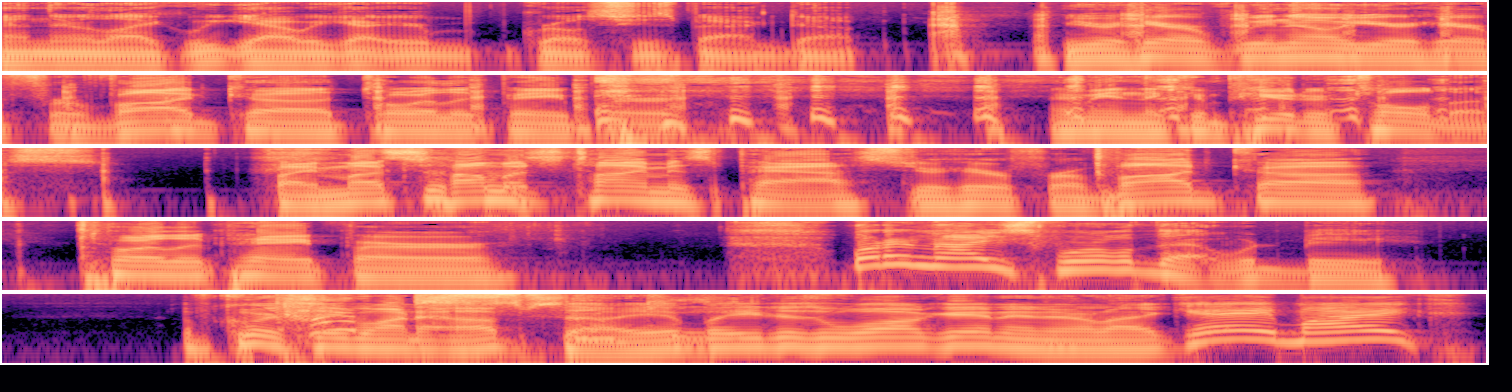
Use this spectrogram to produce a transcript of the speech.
And they're like, we, yeah, we got your groceries bagged up. You're here. We know you're here for vodka, toilet paper. I mean, the computer told us by much how much time has passed. You're here for vodka, toilet paper. What a nice world that would be. Of course, they want to upsell you, but you just walk in and they're like, hey, Mike,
